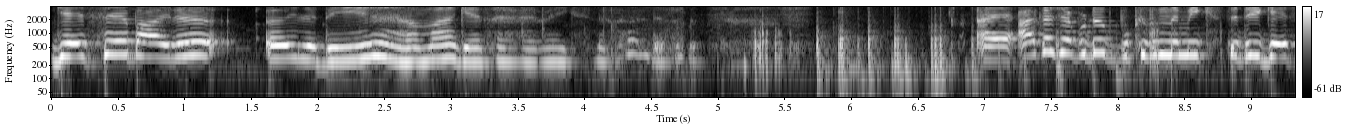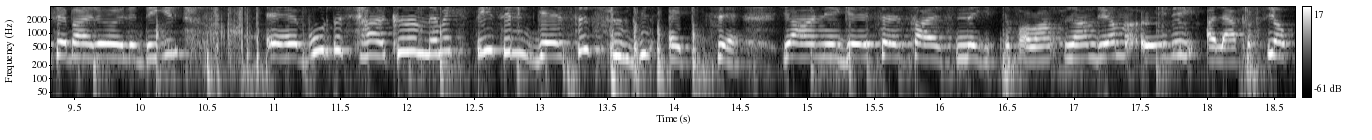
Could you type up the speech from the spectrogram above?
GS bayrağı öyle değil ama GSFB ikisini de söyle. Ee, arkadaşlar burada bu kızın demek istediği GS bayrağı öyle değil. Ee, burada şarkının demek istediği senin GS sürgün etti. Yani GS sayesinde gitti falan filan diyor ama öyle alakası yok.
